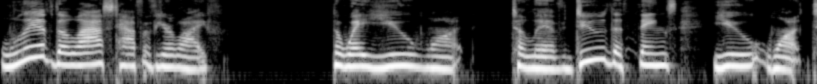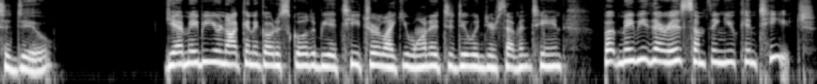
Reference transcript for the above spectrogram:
live the last half of your life the way you want to live, do the things you want to do. Yeah, maybe you're not going to go to school to be a teacher like you wanted to do when you're 17, but maybe there is something you can teach.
